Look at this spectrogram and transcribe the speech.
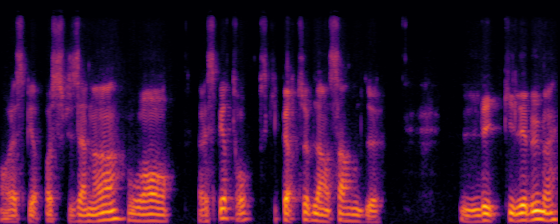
on ne respire pas suffisamment, ou on respire trop, ce qui perturbe l'ensemble de l'équilibre humain.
